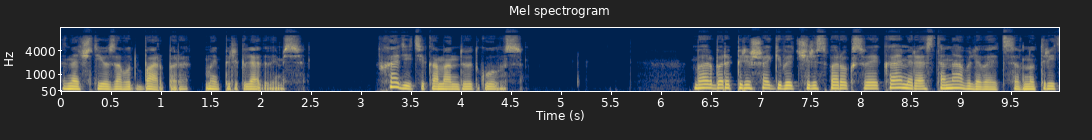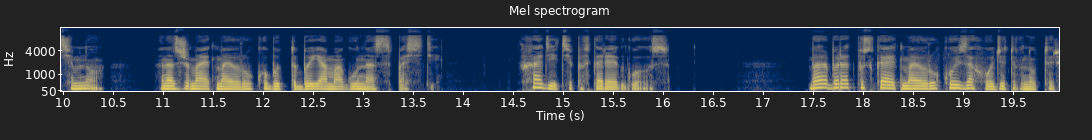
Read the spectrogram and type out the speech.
Значит, ее зовут Барбара. Мы переглядываемся. «Входите», — командует голос. Барбара перешагивает через порог своей камеры и останавливается, внутри темно. Она сжимает мою руку, будто бы я могу нас спасти. «Входите», — повторяет голос. Барбара отпускает мою руку и заходит внутрь.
